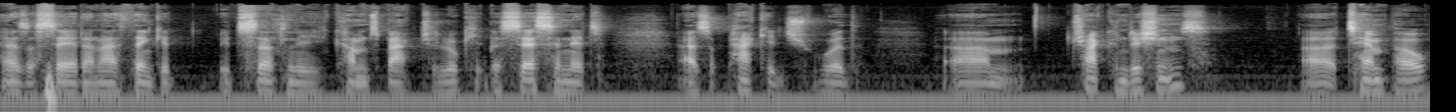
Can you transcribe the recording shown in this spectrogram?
as I said, and I think it it certainly comes back to look assessing it as a package with um, track conditions, uh, tempo,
